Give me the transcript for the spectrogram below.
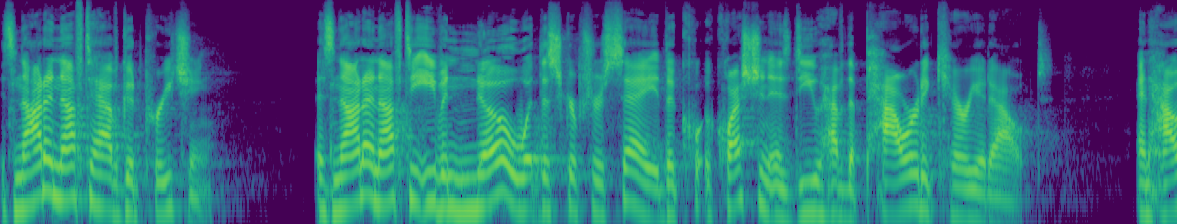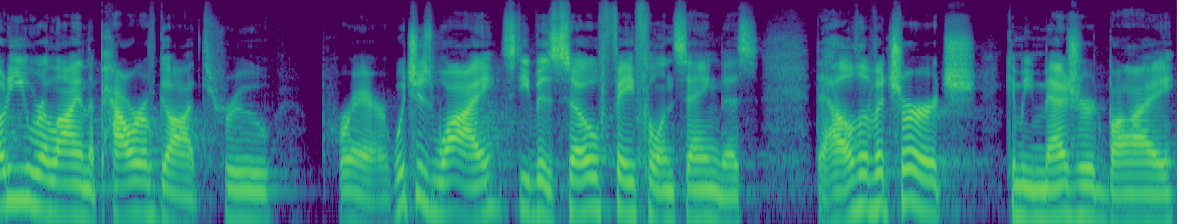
It's not enough to have good preaching. It's not enough to even know what the scriptures say. The question is do you have the power to carry it out? And how do you rely on the power of God through prayer? Which is why Steve is so faithful in saying this. The health of a church can be measured by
